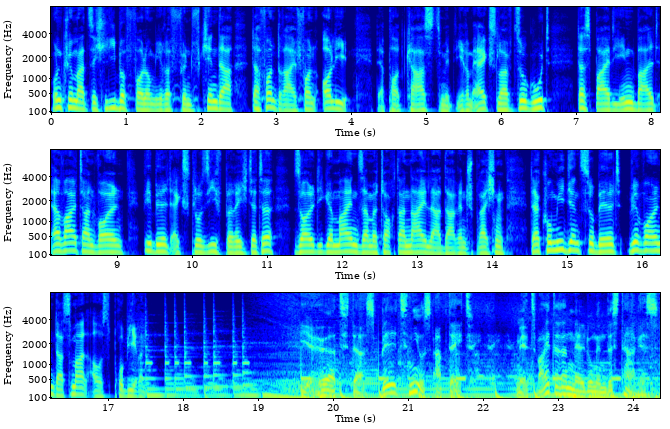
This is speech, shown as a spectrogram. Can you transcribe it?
und kümmert sich liebevoll um ihre fünf Kinder, davon drei von Olli. Der Podcast mit ihrem Ex läuft so gut, dass beide ihn bald erweitern wollen. Wie Bild exklusiv berichtete, soll die gemeinsame Tochter Naila darin sprechen. Der Comedian zu Bild, wir wollen das mal ausprobieren. Ihr hört das Bild News Update mit weiteren Meldungen des Tages.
